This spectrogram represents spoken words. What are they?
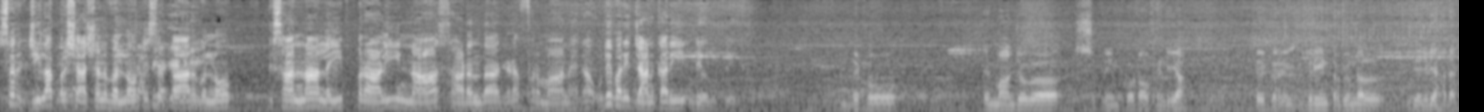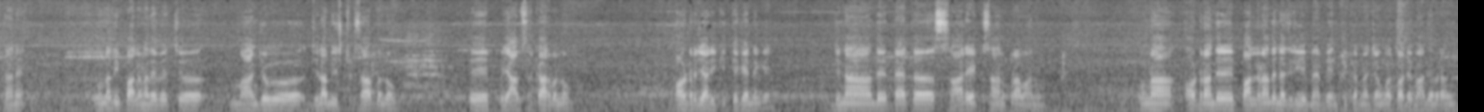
Sir ਜ਼ਿਲ੍ਹਾ ਪ੍ਰਸ਼ਾਸਨ ਵੱਲੋਂ ਤੇ ਸਰਕਾਰ ਵੱਲੋਂ ਕਿਸਾਨਾਂ ਲਈ ਪਰਾਲੀ ਨਾ ਸਾੜਨ ਦਾ ਜਿਹੜਾ ਫਰਮਾਨ ਹੈਗਾ ਉਹਦੇ ਬਾਰੇ ਜਾਣਕਾਰੀ ਦਿਓ ਜੀ ਪਲੀਜ਼ ਦੇਖੋ ਇਹ ਮਾਨਯੋਗ ਸੁਪਰੀਮ ਕੋਰਟ ਆਫ ਇੰਡੀਆ ਤੇ ਗਰੀ- ਗ੍ਰੀਨ ਟ੍ਰਿਬਿਊਨਲ ਦੀਆਂ ਜਿਹੜੀਆਂ ਹਦਾਇਤਾਂ ਨੇ ਉਹਨਾਂ ਦੀ ਪਾਲਣਾ ਦੇ ਵਿੱਚ ਮਾਨਯੋਗ ਜ਼ਿਲ੍ਹਾ ਮੈਜਿਸਟਰੇਟ ਸਾਹਿਬ ਵੱਲੋਂ ਤੇ ਪੰਜਾਬ ਸਰਕਾਰ ਵੱਲੋਂ ਆਰਡਰ ਜਾਰੀ ਕੀਤੇ ਗਏ ਨੇਗੇ। ਜਿਨ੍ਹਾਂ ਦੇ ਤਹਿਤ ਸਾਰੇ ਕਿਸਾਨ ਭਰਾਵਾਂ ਨੂੰ ਉਹਨਾਂ ਆਰਡਰਾਂ ਦੇ ਪਾਲਣਾ ਦੇ ਨਜ਼ਰੀਏ ਮੈਂ ਬੇਨਤੀ ਕਰਨਾ ਚਾਹੂੰਗਾ ਤੁਹਾਡੇ ਮਾਧਿਅਮ ਰਾਹੀਂ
